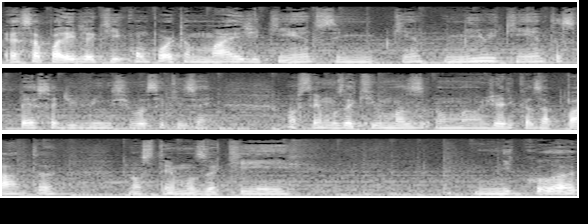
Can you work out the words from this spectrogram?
essa parede aqui comporta mais de 500 e 1.500 peças de vinho, se você quiser. Nós temos aqui umas, uma Angélica Zapata, nós temos aqui Nicola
